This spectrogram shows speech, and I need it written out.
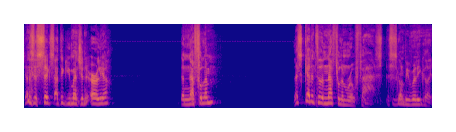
Genesis 6, I think you mentioned it earlier. The Nephilim. Let's get into the Nephilim real fast. This is going to be really good.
